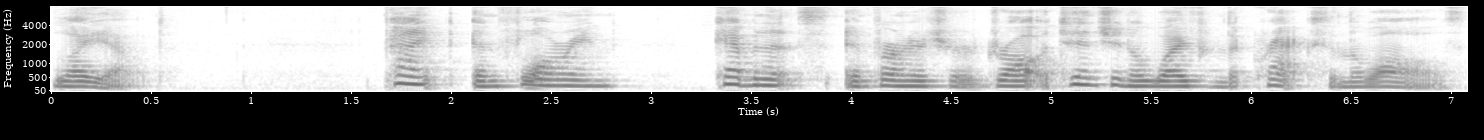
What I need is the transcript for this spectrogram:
layout. Paint and flooring, cabinets and furniture draw attention away from the cracks in the walls,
